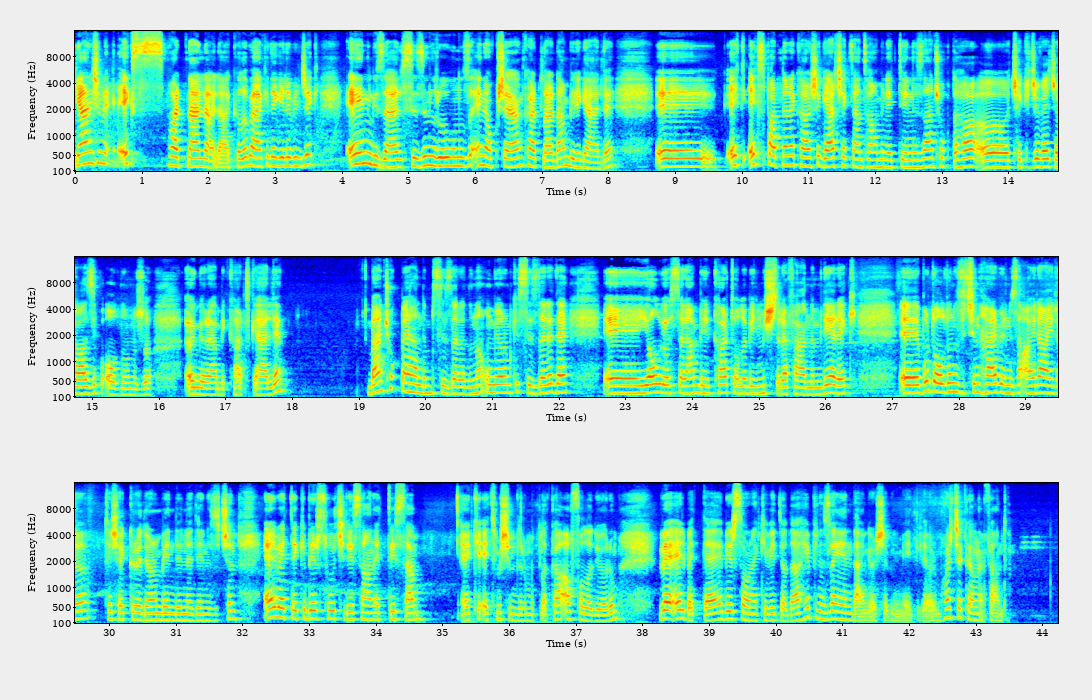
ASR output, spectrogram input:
Yani şimdi ex partnerle alakalı belki de gelebilecek en güzel sizin ruhunuzu en okşayan kartlardan biri geldi e, ex partnere karşı gerçekten tahmin ettiğinizden çok daha e, çekici ve cazip olduğunuzu öngören bir kart geldi. Ben çok beğendim sizler adına. Umuyorum ki sizlere de e, yol gösteren bir kart olabilmiştir efendim diyerek e, burada olduğunuz için her birinize ayrı ayrı teşekkür ediyorum beni dinlediğiniz için. Elbette ki bir suçlisan ettiysem E, ki etmişimdir mutlaka. Affola diyorum. Ve elbette bir sonraki videoda hepinizle yeniden görüşebilmeyi diliyorum. Hoşçakalın efendim.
